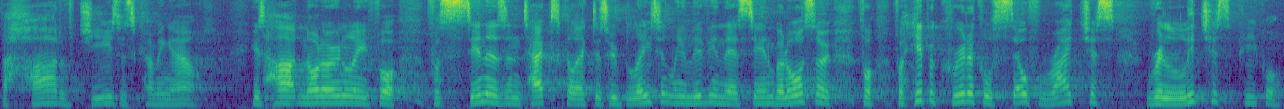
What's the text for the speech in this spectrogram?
the heart of Jesus coming out. His heart not only for, for sinners and tax collectors who blatantly live in their sin, but also for, for hypocritical, self righteous, religious people.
